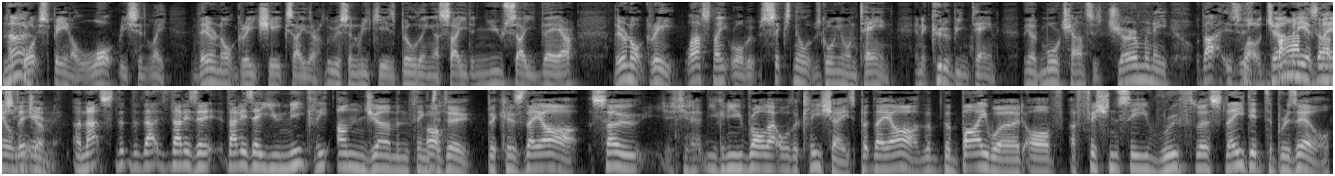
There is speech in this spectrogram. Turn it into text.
No. I've watched Spain a lot recently. They're not great shakes either. Luis Enrique is building a side, a new side there. They're not great. Last night, Rob, it was 6 0, it was going on 10, and it could have been 10. They had more chances. Germany, that is well, Germany has nailed it Germany. in, and that's that, that that is a that is a uniquely un-German thing to Oh. do because they are so you know you can you roll out all the cliches, but they are the the byword of efficiency, ruthless. They did to Brazil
